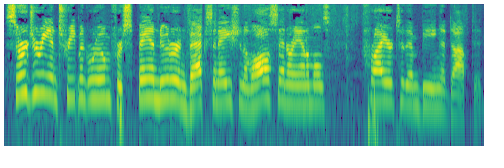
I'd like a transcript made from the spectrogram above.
Surgery and treatment room for spay neuter and vaccination of all center animals prior to them being adopted.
